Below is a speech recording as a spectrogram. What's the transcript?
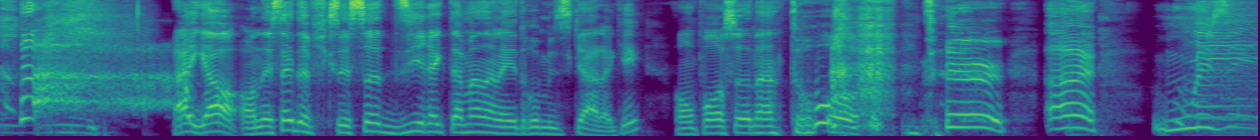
Hey, gars, on essaie de fixer ça directement dans l'intro musicale, OK? On passe ça dans 3, 2, 1, musique!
